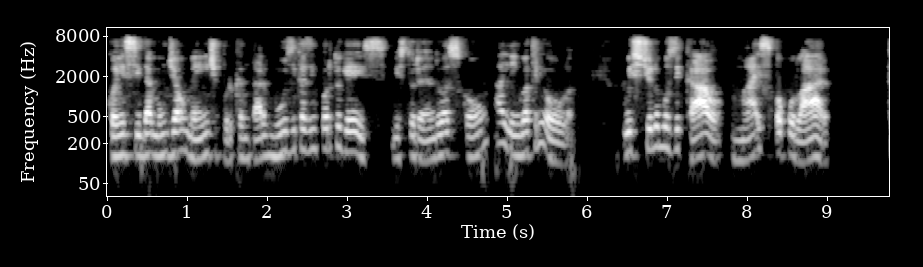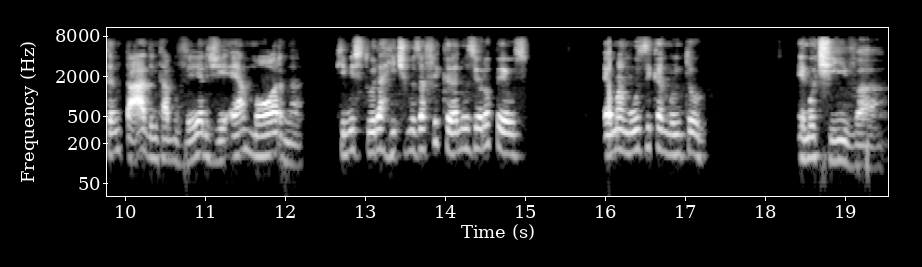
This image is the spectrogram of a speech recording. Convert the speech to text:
conhecida mundialmente por cantar músicas em português, misturando-as com a língua crioula. O estilo musical mais popular cantado em Cabo Verde é a morna, que mistura ritmos africanos e europeus. É uma música muito emotiva,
